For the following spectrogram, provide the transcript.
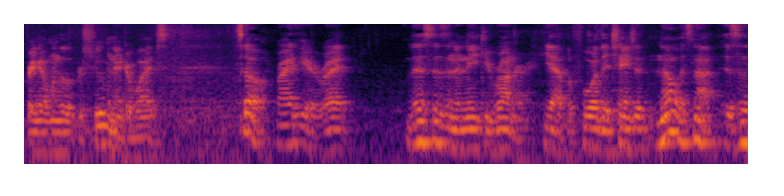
break out one of those Reshoevn8r wipes. So, right here, right? This is an Iniki runner. Yeah, before they changed it. No, it's not. It's a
